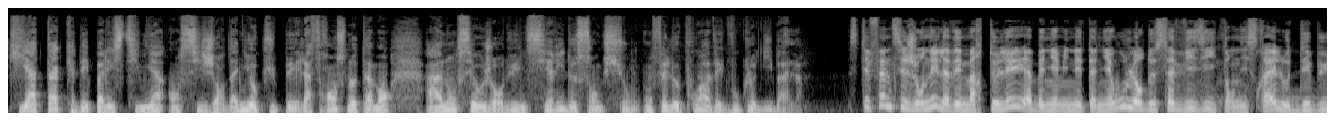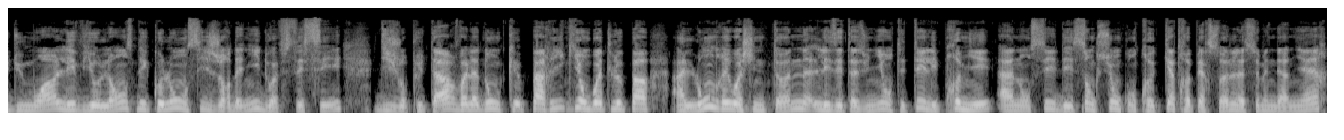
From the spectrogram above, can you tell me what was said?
qui attaquent des Palestiniens en Cisjordanie occupée. La France notamment a annoncé aujourd'hui une série de sanctions. On fait le point avec vous, Claude Guibal. Stéphane Séjourné l'avait martelé à Benjamin Netanyahou lors de sa visite en Israël au début du mois. Les violences des colons en Cisjordanie doivent cesser. Dix jours plus tard, voilà donc Paris qui emboîte le pas à Londres et Washington. Les États-Unis ont été les premiers à annoncer des sanctions contre quatre personnes la semaine dernière,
